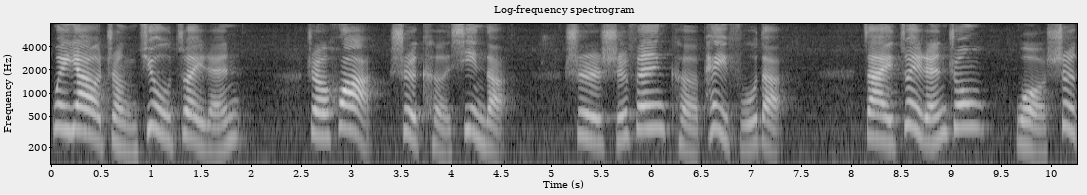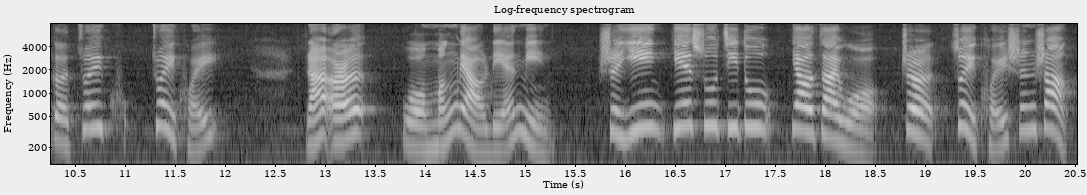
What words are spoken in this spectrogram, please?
为要拯救罪人，这话是可信的，是十分可佩服的。在罪人中，我是个罪苦。罪魁，然而我蒙了怜悯，是因耶稣基督要在我这罪魁身上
